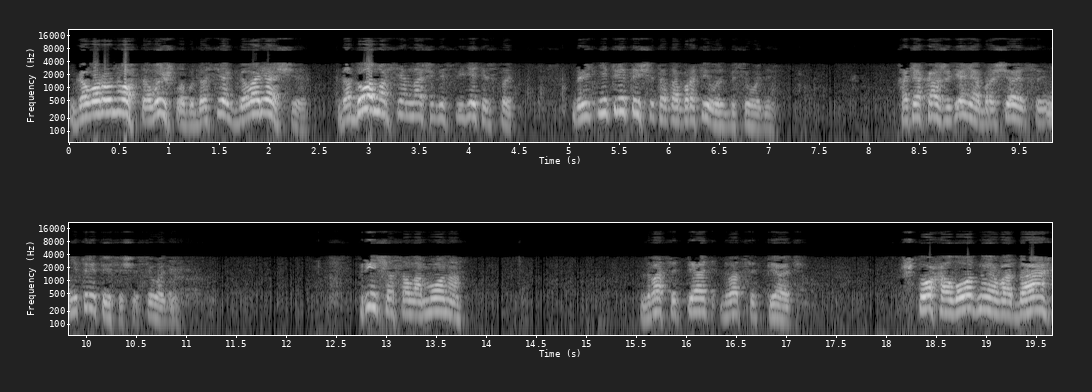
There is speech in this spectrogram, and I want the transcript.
говорунов-то вышло бы, да всех говорящие. До дома всем начали свидетельствовать. Да ведь не три тысячи тогда обратилось бы сегодня. Хотя каждый день обращается не три тысячи сегодня. Притча Соломона 25-25. Что холодная вода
